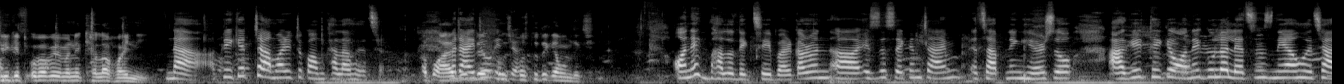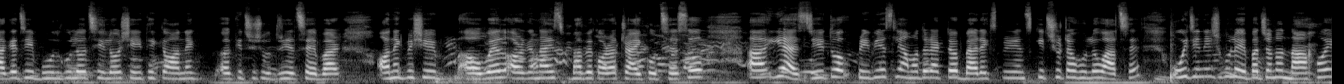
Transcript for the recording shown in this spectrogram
ক্রিকেট ওইভাবে মানে খেলা হয়নি? না ক্রিকেটটা আমার একটু কম খেলা হয়েছে। আপু প্রস্তুতি কেমন দেখছেন? অনেক ভালো দেখছে এবার। কারণ it's the second time it's happening here so আগের থেকে অনেকগুলো লেসেন্স নেওয়া হয়েছে। আগে যে ভুলগুলো ছিল সেই থেকে অনেক কিছু শুধরিয়েছে এবার। অনেক বেশি ওয়েল অর্গানাইজডভাবে করা ট্রাই করছে। সো ইয়েস যেহেতু প্রিভিয়াসলি আমাদের একটা ব্যাড এক্সপিরিয়েন্স কিছুটা হলেও আছে ওই জিনিসগুলো এবার যেন না হয়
